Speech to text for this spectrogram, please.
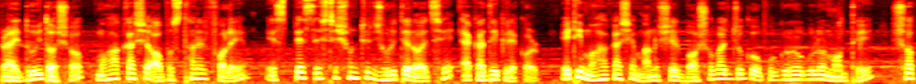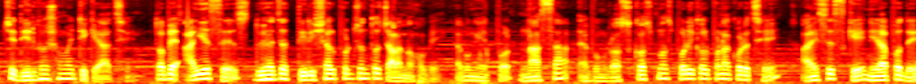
প্রায় দুই দশক মহাকাশে অবস্থানের ফলে স্পেস স্টেশনটির ঝুড়িতে রয়েছে একাধিক রেকর্ড। এটি মহাকাশে মানুষের বসবাসযোগ্য উপগ্রহগুলোর মধ্যে সবচেয়ে দীর্ঘ সময় টিকে আছে। তবে আইএসএস দুই সাল পর্যন্ত চালানো হবে এবং এরপর নাসা এবং রসকসমস পরিকল্পনা করেছে আইএসএসকে নিরাপদে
